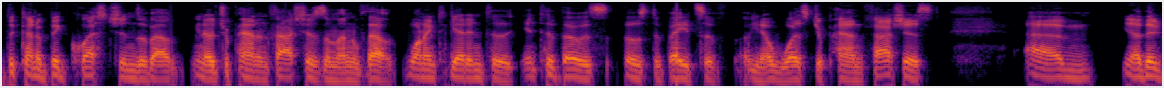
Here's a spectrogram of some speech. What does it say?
the kind of big questions about you know Japan and fascism, and without wanting to get into into those those debates of you know was Japan fascist, um, you know there,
